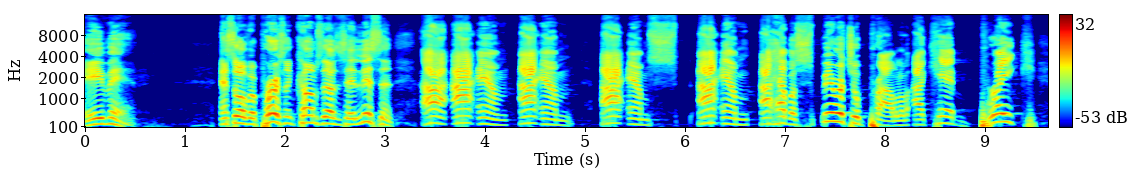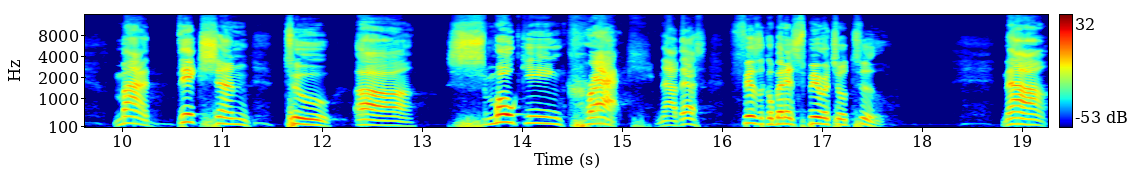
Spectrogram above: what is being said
Amen. And so if a person comes to us and say, listen, I, I am, I am, I am, I am, I have a spiritual problem. I can't break my addiction to uh, smoking crack. Now that's physical, but it's spiritual too. Now,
